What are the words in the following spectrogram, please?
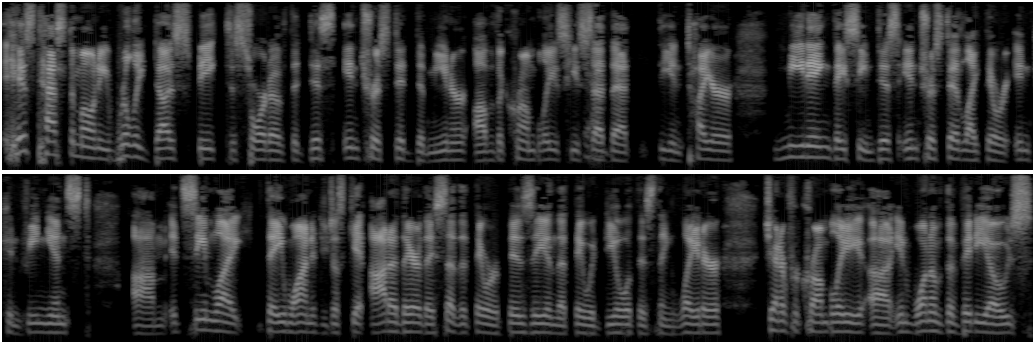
his testimony really does speak to sort of the disinterested demeanor of the Crumbleys. He Yeah. said that the entire meeting they seemed disinterested, like they were inconvenienced. Um, it seemed like they wanted to just get out of there. They said that they were busy and that they would deal with this thing later. Jennifer Crumbley, uh, in one of the videos,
